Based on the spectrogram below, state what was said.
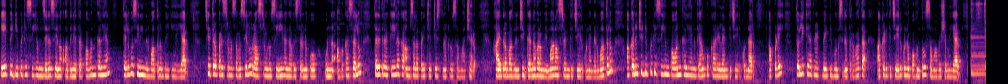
ఏపీ డిప్యూటీ సీఎం జనసేన అధినేత పవన్ కళ్యాణ్ తెలుగు సినీ నిర్మాతలు భేటీ అయ్యారు చిత్ర పరిశ్రమ సమస్యలు రాష్ట్రంలో సినీ రంగ విస్తరణకు ఉన్న అవకాశాలు తదితర కీలక అంశాలపై చర్చిస్తున్నట్లు సమాచారం హైదరాబాద్ నుంచి గన్నవరం విమానాశ్రయానికి చేరుకున్న నిర్మాతలు అక్కడి నుంచి deputy CM Pawan Kalyan camp కార్యాలయానికి చేరుకున్నారు అప్పుడే తొలి కేబినెట్ భేటీ ముగిసిన తర్వాత అక్కడికి చేరుకున్న పవన్తో సమావేశమయ్యారు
